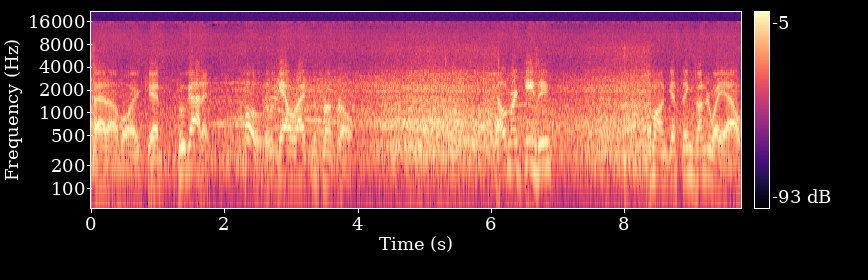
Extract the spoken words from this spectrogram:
That our boy, kid. Who got it? Oh, little gal right in the front row. El Marchese. Come on, get things underway, Al.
